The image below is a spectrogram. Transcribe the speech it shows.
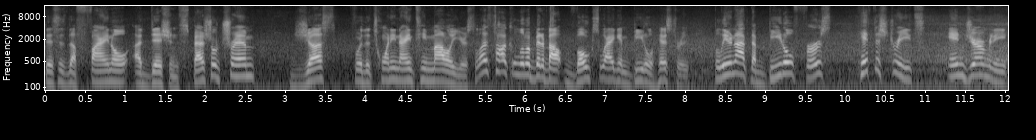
This is the final edition. Special trim just for the 2019 model year. So let's talk a little bit about Volkswagen Beetle history. Believe it or not, the Beetle first hit the streets in Germany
